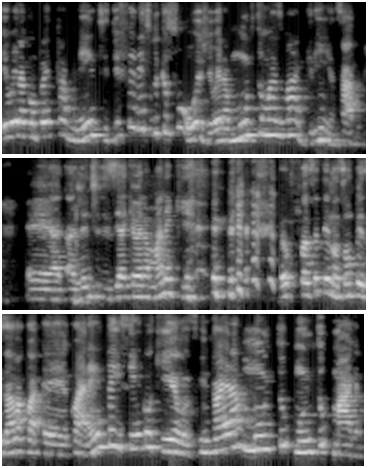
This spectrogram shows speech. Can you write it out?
eu era completamente diferente do que eu sou hoje. Eu era muito mais magrinha, sabe? É, a, a, gente dizia que eu era manequim. eu, pra você ter noção, pesava é, 45 quilos. Então, era muito, muito magra.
